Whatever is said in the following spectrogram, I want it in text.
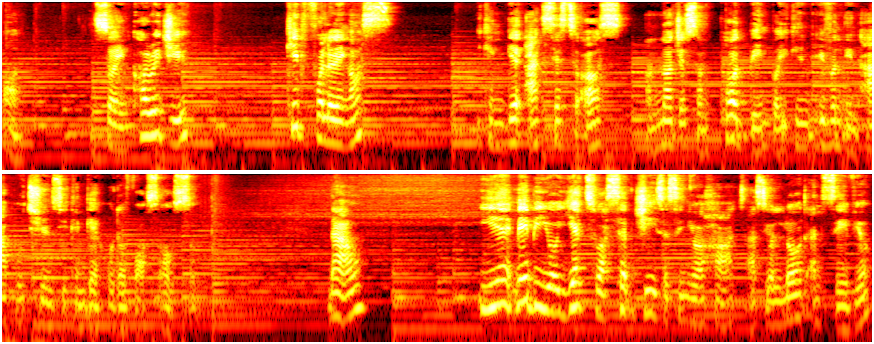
on. So I encourage you, keep following us. You can get access to us and not just on Podbean, but you can even in Apple Tunes, you can get hold of us also. Now, yeah, maybe you're yet to accept Jesus in your heart as your Lord and Savior.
